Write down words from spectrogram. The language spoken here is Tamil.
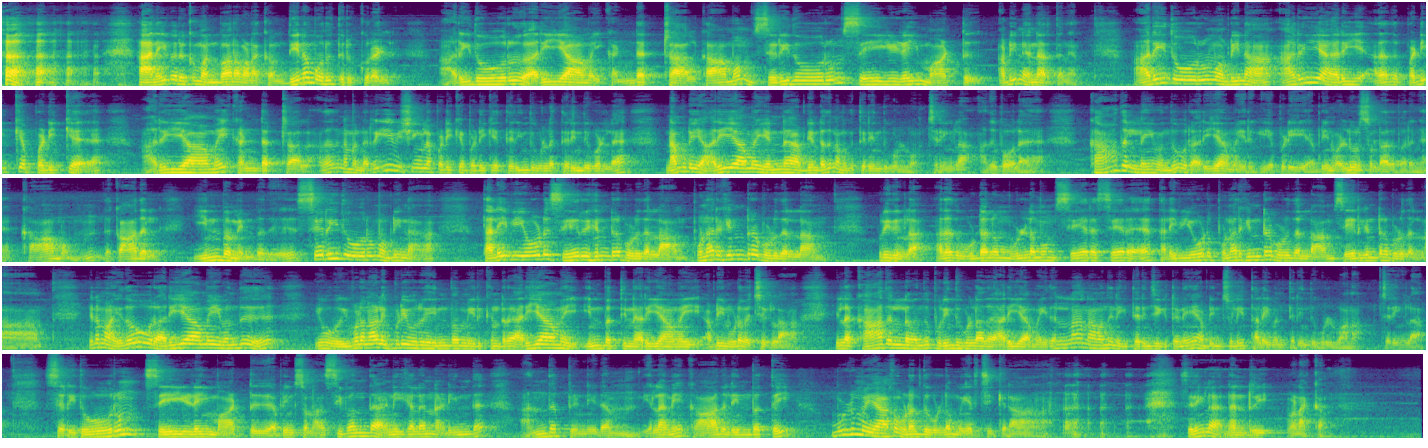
அனைவருக்கும் அன்பான வணக்கம். தினம் ஒரு திருக்குறள். அரிதோறு அறியாமை கண்டற்றால் காமம் செறிதோறும் சேயிழை மாட்டு அப்படின்னு என்ன அர்த்தங்க? அறிதோறும் அப்படின்னா அறிய அறிய அதாவது படிக்க படிக்க அறியாமை கண்டற்றால். அதாவது நம்ம நிறைய விஷயங்களை படிக்க படிக்க தெரிந்து கொள்ள தெரிந்து கொள்ள நம்முடைய அறியாமை என்ன அப்படின்றது நமக்கு தெரிந்து கொள்வோம் சரிங்களா? அதுபோல் காதல்லையும் வந்து ஒரு அறியாமை இருக்குது எப்படி அப்படின்னு வள்ளுவர் சொல்கிறாரு பாருங்கள் காமம் இந்த காதல் இன்பம் என்பது சிறிதோறும் அப்படின்னா தலைவியோடு சேருகின்ற பொழுதெல்லாம் புணர்கின்ற பொழுதெல்லாம் புரியுதுங்களா? அதாவது உடலும் உள்ளமும் சேர சேர தலைவியோடு புணர்கின்ற பொழுதெல்லாம் சேர்கின்ற பொழுதெல்லாம் என்னம்மா ஏதோ ஒரு அறியாமை வந்து இவ் இவ்வளோ நாள் இப்படி ஒரு இன்பம் இருக்கின்ற அறியாமை இன்பத்தின் அறியாமை அப்படின்னு கூட வச்சுக்கலாம். இல்லை காதலில் வந்து புரிந்து கொள்ளாத அறியாமை இதெல்லாம் நான் வந்து இன்னைக்கு தெரிஞ்சுக்கிட்டேனே அப்படின்னு சொல்லி தலைவன் தெரிந்து கொள்வானா சரிங்களா? செறிதோறும் சேயிழை மாட்டு அப்படின்னு சொன்னால் சிவந்த அணிகலன் அணிந்த அந்த பெண்ணிடம் எல்லாமே காதல் இன்பத்தை முழுமையாக உணர்ந்து கொள்ள முயற்சிக்கிறான். சரிங்களா? நன்றி வணக்கம்.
